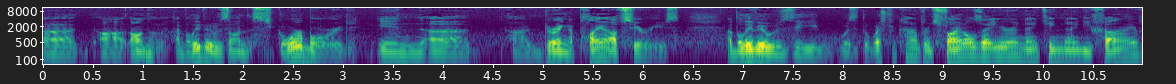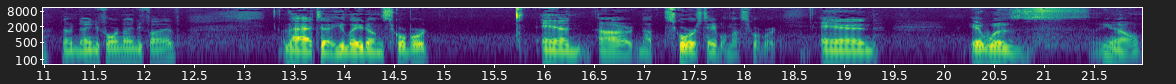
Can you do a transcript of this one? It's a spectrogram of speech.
uh, uh, on the, I believe it was on the scoreboard in uh, uh during a playoff series. I believe it was the was it the Western Conference Finals that year in 1995, no, 94, 95, that uh, he laid on the scoreboard and uh, not scorer's table, not scoreboard, and it was you know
